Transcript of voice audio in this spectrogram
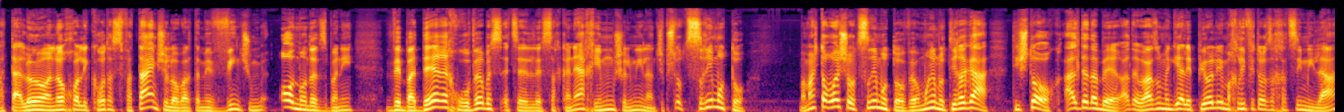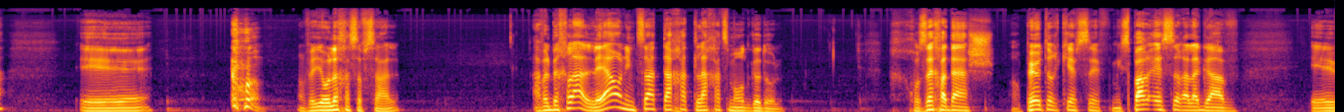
אתה לא, אני לא יכול לקרוא את השפתיים שלו, אבל אתה מבין שהוא מאוד מאוד עצבני, ובדרך הוא עובר בס, אצל שחקני החימום של מילאן, שפשוט עוצרים אותו. ממש אתה רואה שעוצרים אותו, ואומרים לו, תירגע, תשתוק, אל תדבר, אל תדבר. ואז הוא מגיע לפיולי, מחליף איתו איזה חצי מילה, אה, והולך לספסל. אבל בכלל, לאהו נמצא תחת לחץ מאוד גדול. חוזה חדש, הרבה יותר כסף, מספר 10 על הגב, אה,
